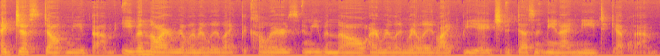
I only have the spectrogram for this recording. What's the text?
I just don't need them. Even though I really, really like the colors and even though I really, really like BH, it doesn't mean I need to get them.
